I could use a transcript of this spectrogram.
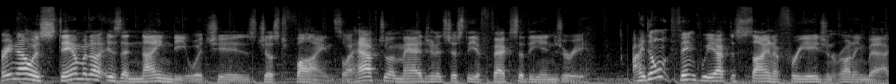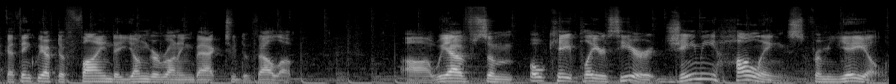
Right now, his stamina is a 90, which is just fine, so I have to imagine it's just the effects of the injury. I don't think we have to sign a free agent running back. I think we have to find a younger running back to develop. Uh, we have some okay players here. Jamie Hollings from Yale.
